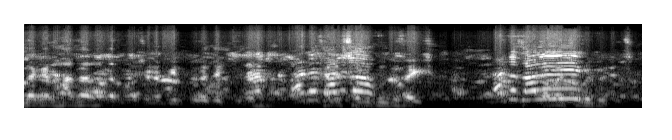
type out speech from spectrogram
দেখেন হাজার হাজার মানুষ এটা ভিড় করে দেখতে খালি ছবি তুলতে চাইছে। সবাই ছবি তুলতেছে।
